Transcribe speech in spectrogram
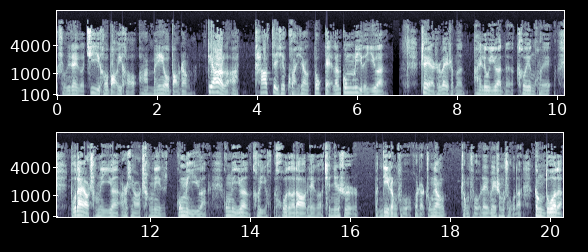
属于这个饥一口饱一口啊，没有保障的。第二个啊，他这些款项都给了公立的医院。这也是为什么癌瘤医院的柯应奎不但要成立医院，而且要成立公立医院。公立医院可以获得到这个天津市本地政府或者中央政府这卫生署的更多的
